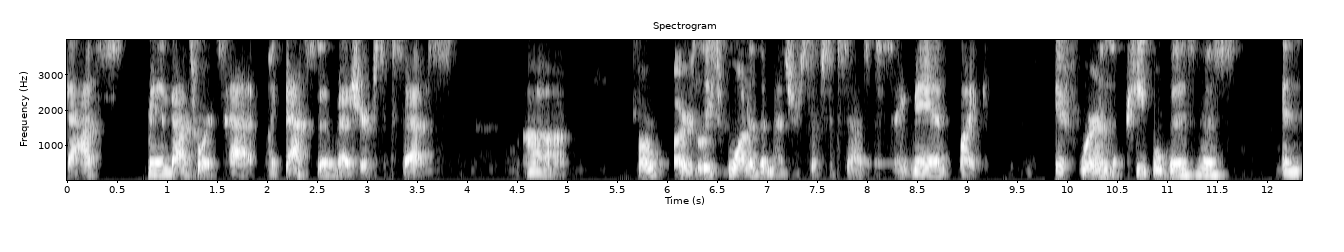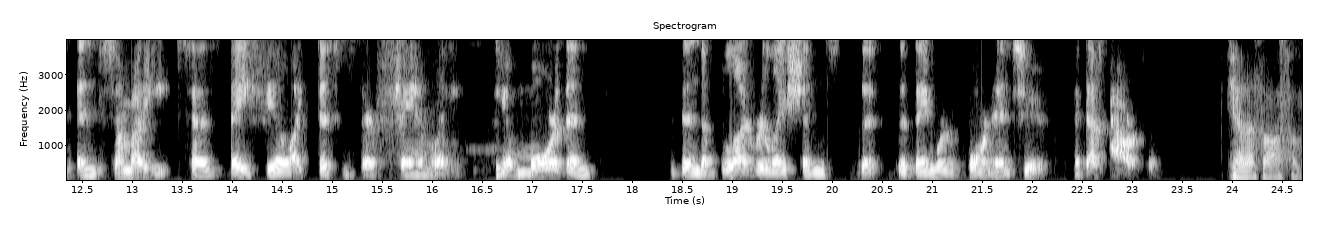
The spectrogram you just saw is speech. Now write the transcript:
That's, man, that's where it's at. Like, that's the measure of success. Uh, or, or at least one of the measures of success to say, man, like, if we're in the people business and, and somebody says they feel like this is their family, you know, more than than the blood relations that that they were born into. Like that's powerful. Yeah, that's awesome.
